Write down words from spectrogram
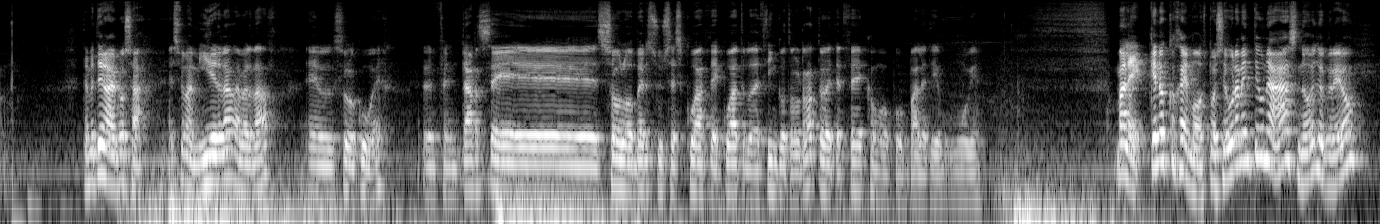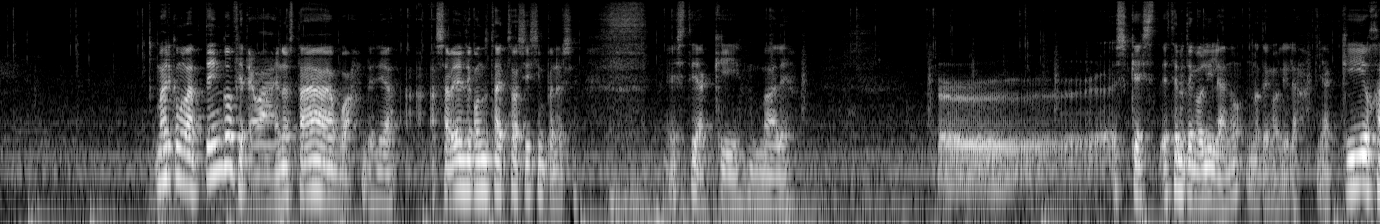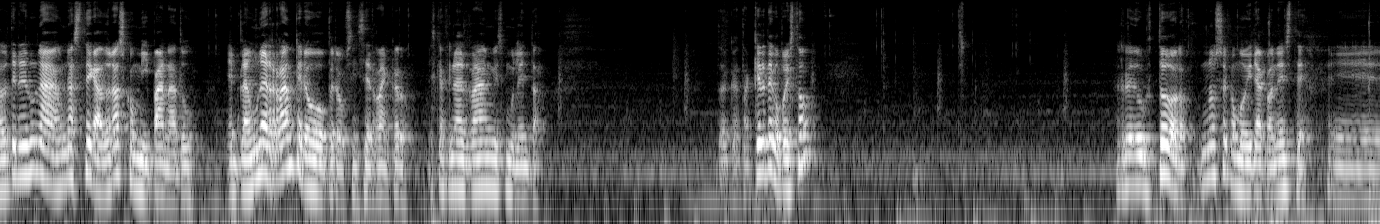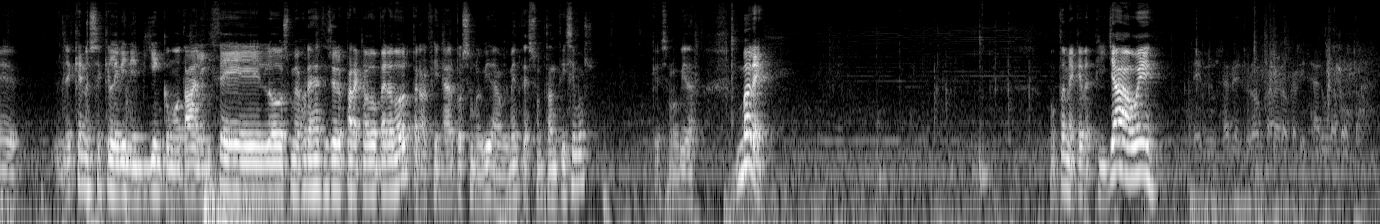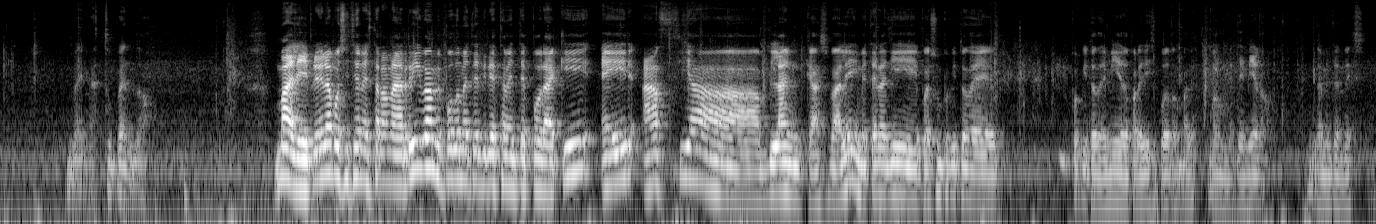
También tiene una cosa, es una mierda, la verdad, el solo Q, ¿eh? Enfrentarse solo versus squad de 4, de 5 todo el rato, etc. Como, pues vale, tío, muy bien. Vale, ¿qué nos cogemos? Pues seguramente una as, ¿no? Yo creo. Vamos a ver cómo la tengo. Fíjate, buah, no está. Buah, decía. A saber desde cuándo está esto así sin ponerse. Este aquí, vale. Es que este no tengo lila, ¿no? No tengo lila. Y aquí, ojalá tener una- unas cegadoras con mi pana, tú. En plan, una RAM, pero, pero sin ser RAM, claro. Es que al final RAM es muy lenta. ¿Qué le tengo puesto? Reductor. No sé cómo irá con este. Eh, es que no sé qué le viene bien como tal. Hice los mejores accesorios para cada operador, pero al final pues se me olvida, obviamente. Son tantísimos que se me olvida. Vale. No te me quedes pillado, eh. Para. Venga, estupendo. Vale, primera posición estarán arriba. Me puedo meter directamente por aquí e ir hacia blancas, ¿vale? Y meter allí, pues, un poquito de. Un poquito de miedo por allí si puedo, ¿vale? Bueno, de miedo, ya me entendéis.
